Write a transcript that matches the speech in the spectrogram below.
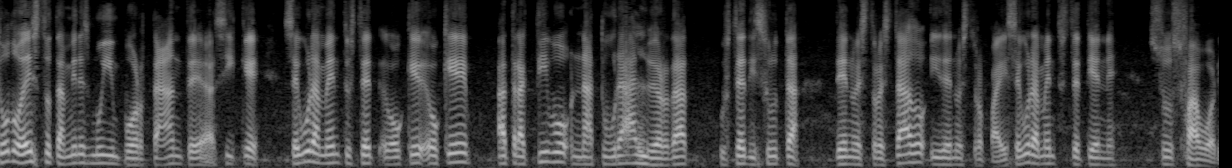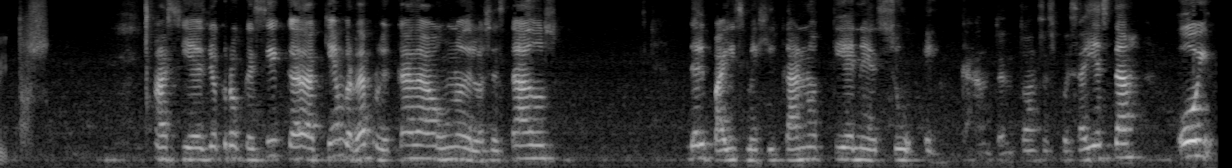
todo esto también es muy importante, así que seguramente usted, o qué, o qué atractivo natural, ¿verdad? Usted disfruta de nuestro estado y de nuestro país. Seguramente usted tiene sus favoritos. Así es, yo creo que sí, cada quien, ¿verdad? Porque cada uno de los estados del país mexicano tiene su encanto. Entonces, pues ahí está, hoy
